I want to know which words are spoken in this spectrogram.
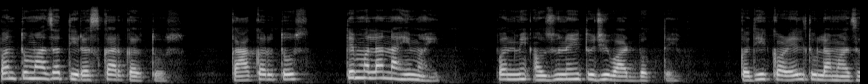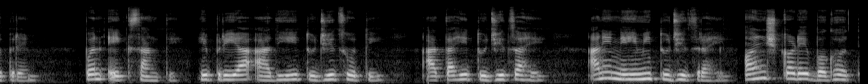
पण तू माझा तिरस्कार करतोस. का करतोस ते मला नाही माहीत पण मी अजूनही तुझी वाट बघते. कधी कळेल तुला माझं प्रेम पण एक सांगते ही प्रिया आधीही तुझीच होती आताही तुझीच आहे आणि नेहमी तुझीच राहील. अंशकडे बघत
